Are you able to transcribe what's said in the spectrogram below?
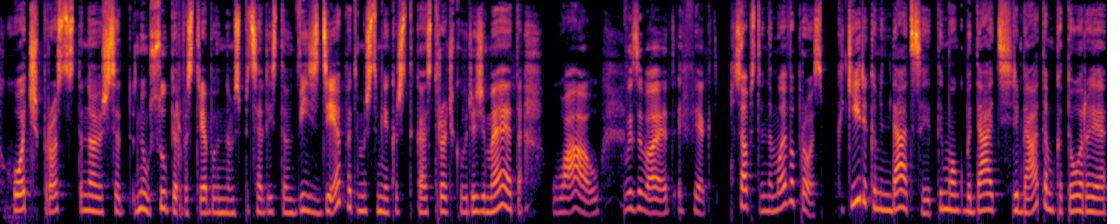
хочешь, просто становишься, ну, супер востребованным специалистом везде, потому что, мне кажется, такая строчка в резюме — это вау, вызывает эффект. Собственно, мой вопрос. Какие рекомендации ты мог бы дать ребятам, которые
